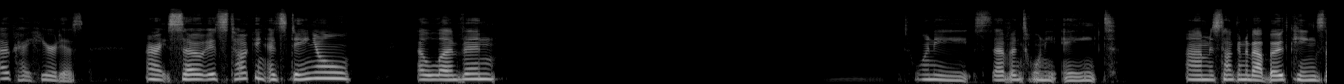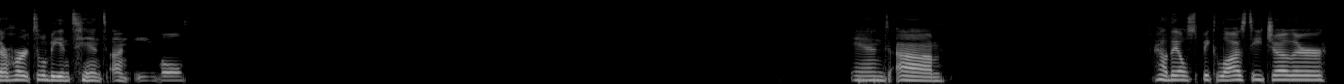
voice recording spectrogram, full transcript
Okay, here it is. All right, so it's talking, it's Daniel 11, 27, 28. Um, it's talking about both kings, their hearts will be intent on evil. And um how they'll speak lies to each other.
